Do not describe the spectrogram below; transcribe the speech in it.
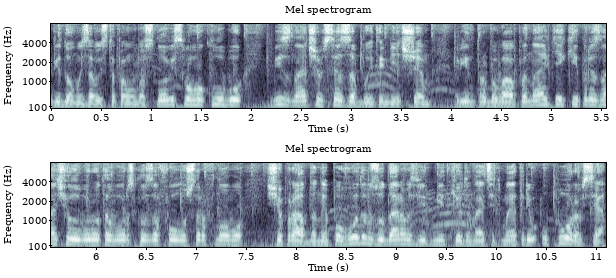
відомий за виступами в основі свого клубу, відзначився забитим м'ячем. Він пробивав пенальті, які призначили ворота Ворскли за фол у штрафному. Щоправда, не погодив з ударом з відмітки 11 метрів, упорався,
